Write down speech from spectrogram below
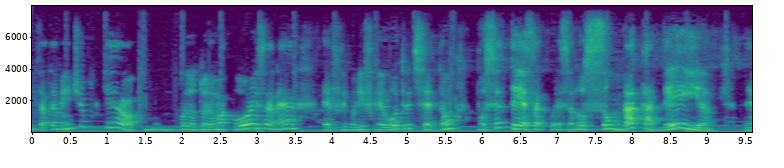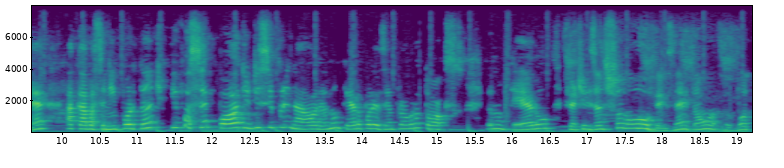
Exatamente porque ó, o produtor é uma coisa, né? É, frigorífico é outra, etc. Então, você ter essa, essa noção da cadeia, né? Acaba sendo importante e você pode disciplinar. Olha, eu não quero, por exemplo, agrotóxicos, eu não quero fertilizantes solúveis, né? Então, vou,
